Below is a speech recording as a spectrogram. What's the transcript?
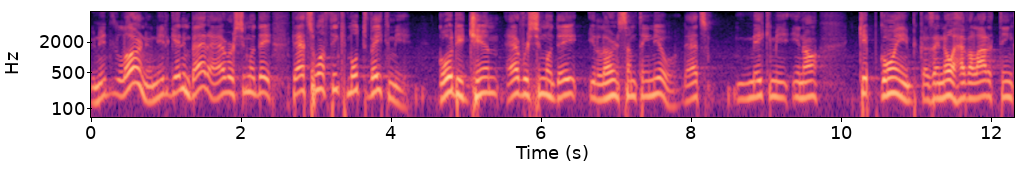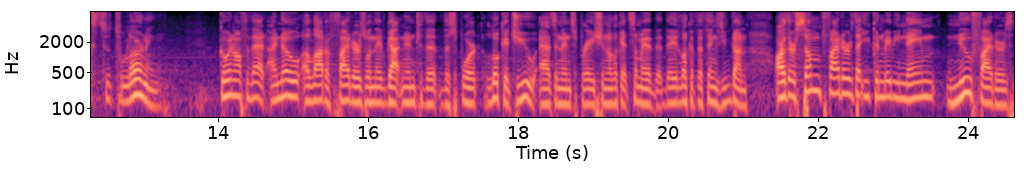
You need to learn. You need to getting better every single day. That's one thing motivate me. Go to the gym every single day. You learn something new. That's making me, you know, keep going because I know I have a lot of things to, to learning. Going off of that, I know a lot of fighters when they've gotten into the, the sport look at you as an inspiration and look at somebody that they look at the things you've done. Are there some fighters that you can maybe name new fighters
